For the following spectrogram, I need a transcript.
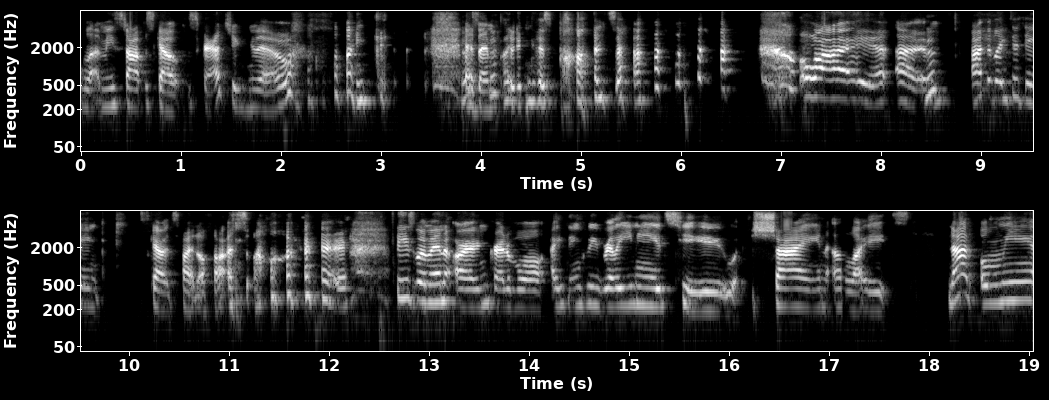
let me stop scout scratching though, like as I'm putting this pawns out. Why? Um, I would like to thank Scout's final thoughts are these women are incredible. I think we really need to shine a light not only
